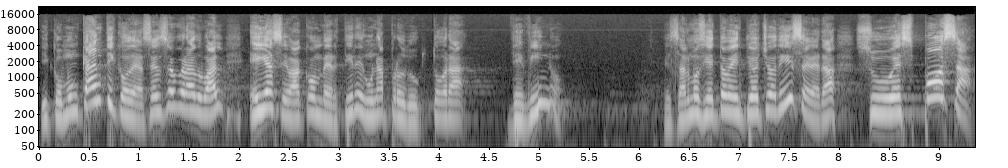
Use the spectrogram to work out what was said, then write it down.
Y como un cántico de ascenso gradual, ella se va a convertir en una productora de vino. El Salmo 128 dice, ¿verdad? Su esposa,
